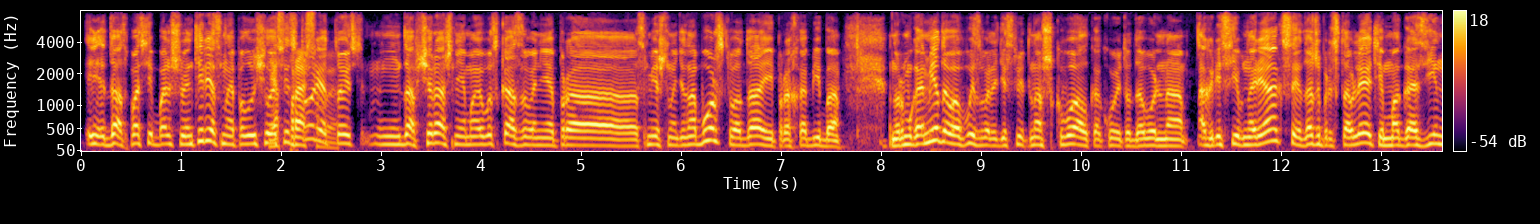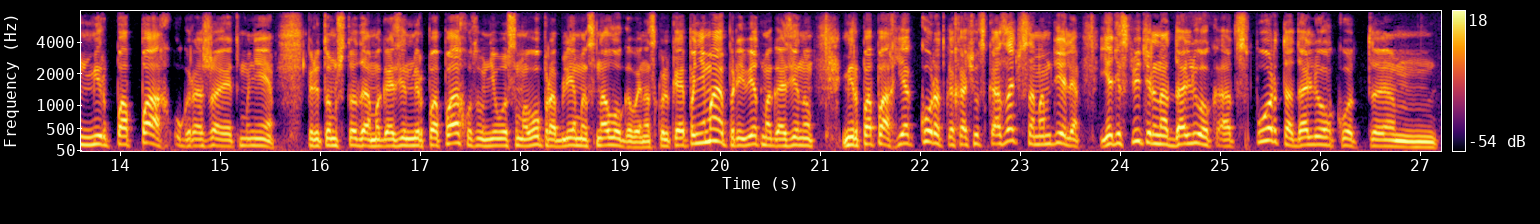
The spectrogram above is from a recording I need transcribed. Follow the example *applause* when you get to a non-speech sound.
И, да, спасибо большое. Интересная получилась Я история. спрашиваю. То есть, да, вчерашнее мое высказывание про смешанное единоборство, да, и про Хабиба Нурмагомедова вызвали действительно шквал какой-то довольно агрессивной реакции. Даже, представляете, магазин «Мир Попах» угрожает мне. При том, что, да, магазин «Мир Попах», у него самого проблемы с налоговой. Насколько я понимаю, привет магазину «Мир Попах». Я коротко хочу сказать, в самом деле, я действительно далек от спорта, далек от... эм,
